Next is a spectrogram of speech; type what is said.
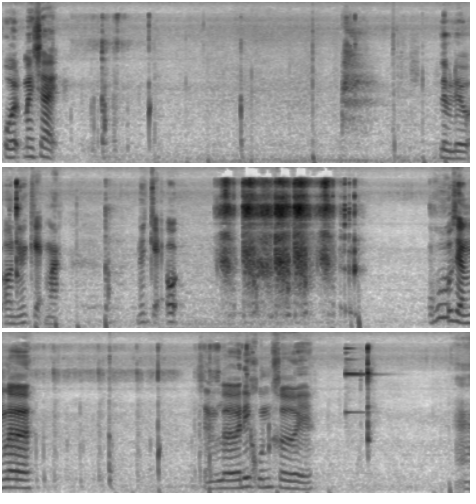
โอ๊ตไม่ใช่ เร็วๆ เอาเนื้อแกะมา เนื้อแกะโอ๊ตโอ้โหเสียงเลอเสียงเลอที่คุ้นเคย อ่า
